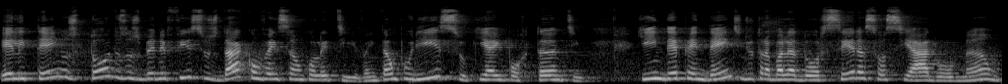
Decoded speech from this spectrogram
ele tem os, todos os benefícios da convenção coletiva. Então, por isso que é importante que, independente de o trabalhador ser associado ou não,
